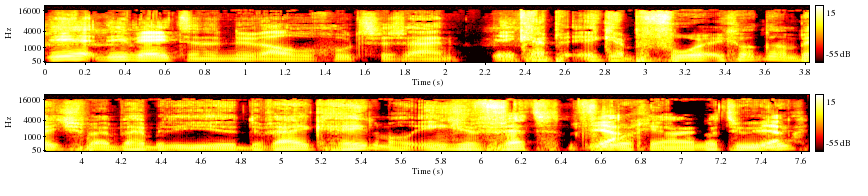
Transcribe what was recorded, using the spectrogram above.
die, die, die weten het nu wel hoe goed ze zijn. Ik heb, ik heb voor, ik ook wel een beetje, we hebben die, eh, de wijk helemaal ingevet vorig jaar natuurlijk.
